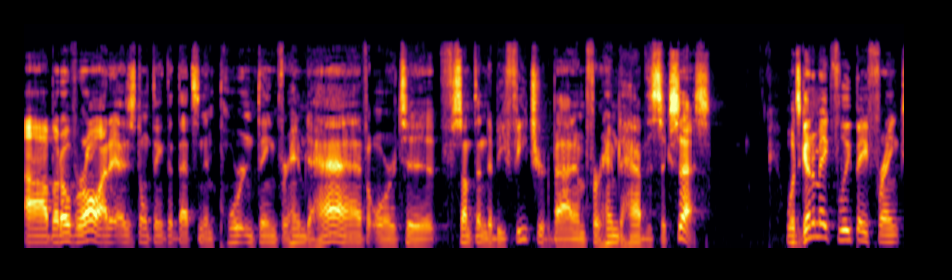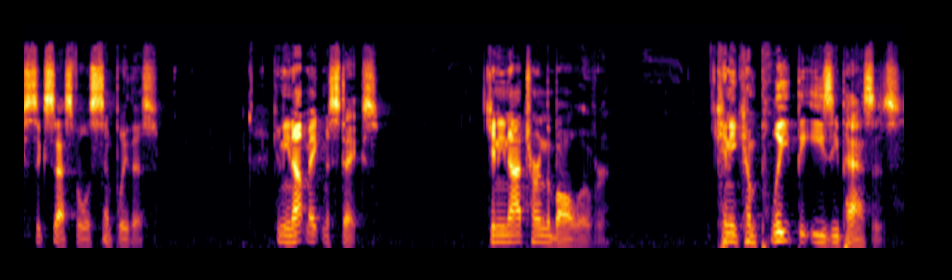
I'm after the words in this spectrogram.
Uh, but overall, I, I, just don't think that that's an important thing for him to have or to something to be featured about him for him to have the success. What's going to make Felipe Franks successful is simply this Can he not make mistakes? Can he not turn the ball over? Can he complete the easy passes?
